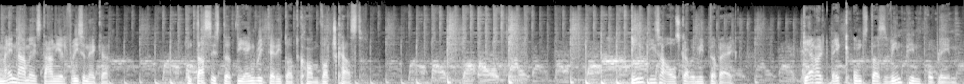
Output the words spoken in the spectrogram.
Mein Name ist Daniel Friesenecker und das ist der TheAngryTeddy.com Watchcast. In dieser Ausgabe mit dabei Gerald Beck und das Winpin-Problem.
